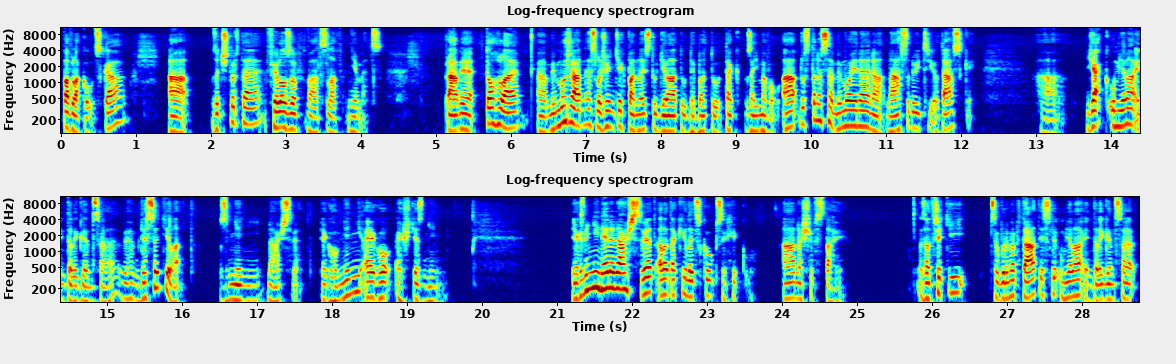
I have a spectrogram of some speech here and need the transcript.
Pavla Koucká a za čtvrté filozof Václav Němec. Právě tohle mimořádné složení těch panelistů dělá tu debatu tak zajímavou. A dostane se mimo jiné na následující otázky. A jak umělá inteligence během deseti let změní náš svět? Jak ho mění a jak ho ještě změní? Jak změní nejen náš svět, ale taky lidskou psychiku a naše vztahy? Za třetí se budeme ptát, jestli umělá inteligence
